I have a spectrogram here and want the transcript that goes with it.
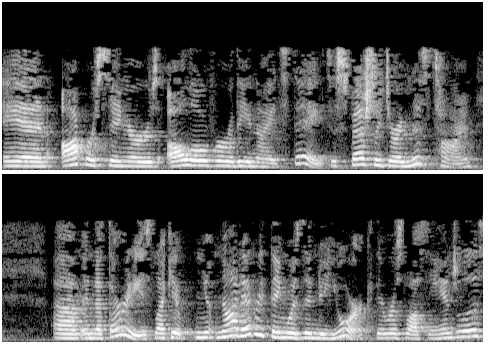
and opera singers all over the United States, especially during this time um, in the 30s. Like it, not everything was in New York. There was Los Angeles.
